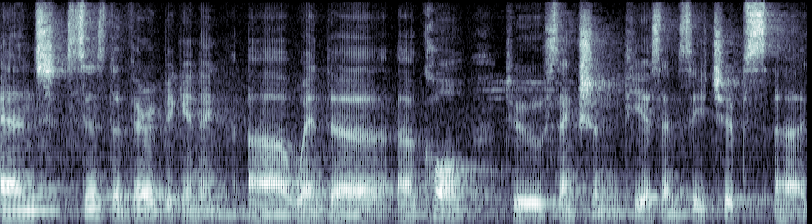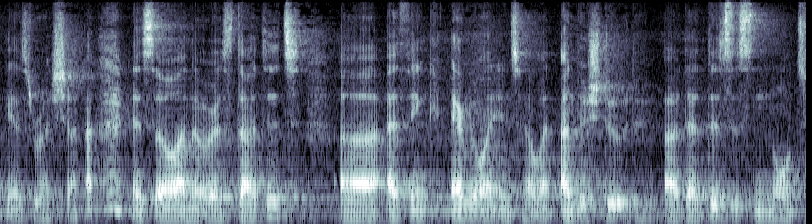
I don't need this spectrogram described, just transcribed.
And since the very beginning, uh, when the uh, call to sanction TSMC chips uh, against Russia and so on were started, uh, I think everyone in Taiwan understood uh, that this is not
